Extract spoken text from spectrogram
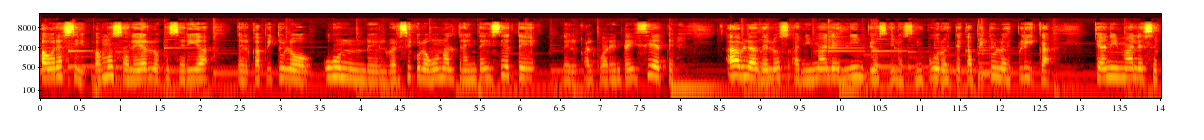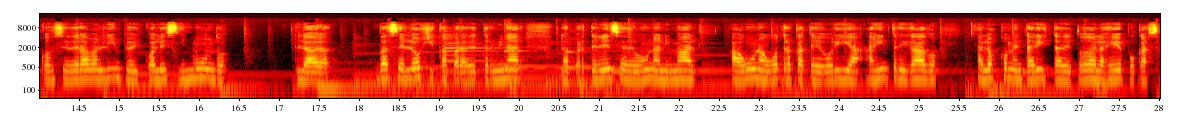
Ahora sí, vamos a leer lo que sería del capítulo 1, del versículo 1 al 37, del, al 47 habla de los animales limpios y los impuros. Este capítulo explica qué animales se consideraban limpios y cuáles inmundos. La base lógica para determinar la pertenencia de un animal a una u otra categoría ha intrigado a los comentaristas de todas las épocas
